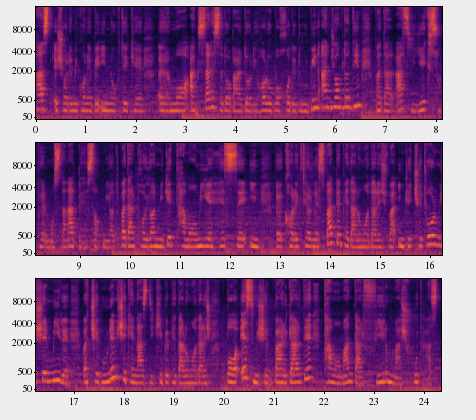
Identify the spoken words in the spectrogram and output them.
هست اشاره می‌کنه به این نکته که ما اکثر صدا برداری ها رو با خود دوربین انجام دادیم و در اصل یک سوپر مستند به حساب میاد و در پایان میگه تمامی حس این کارکتر نسبت به پدر و مادرش و اینکه چطور میشه میره و چگونه میشه که نزدیکی به پدر و مادرش باعث میشه برگرده تماما در فیلم مشهود هست.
